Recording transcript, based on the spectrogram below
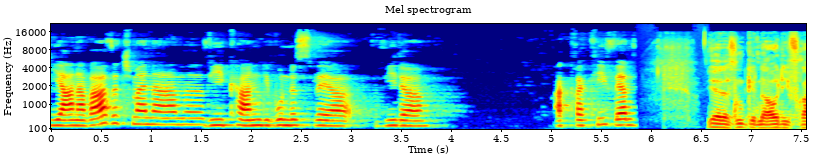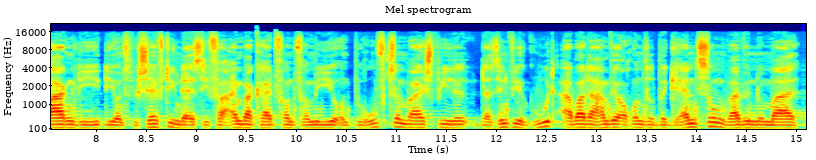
Diana Vasic mein Name. Wie kann die Bundeswehr wieder attraktiv werden? Ja, das sind genau die Fragen, die, die uns beschäftigen. Da ist die Vereinbarkeit von Familie und Beruf zum Beispiel. Da sind wir gut, aber da haben wir auch unsere Begrenzung, weil wir nun mal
